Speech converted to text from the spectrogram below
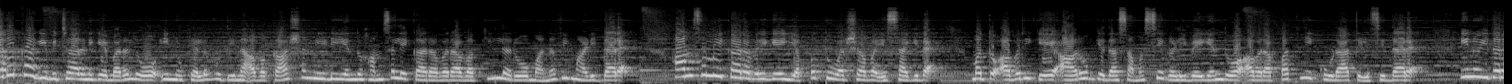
ಅದಕ್ಕಾಗಿ ವಿಚಾರಣೆಗೆ ಬರಲು ಇನ್ನು ಕೆಲವು ದಿನ ಅವಕಾಶ ನೀಡಿ ಎಂದು ಹಂಸಲೇಕಾರ್ ಅವರ ವಕೀಲರು ಮನವಿ ಮಾಡಿದ್ದಾರೆ. ಹಂಸಲೇಕಾರ್ ಅವರಿಗೆ ಎಪ್ಪತ್ತು ವರ್ಷ ವಯಸ್ಸಾಗಿದೆ ಮತ್ತು ಅವರಿಗೆ ಆರೋಗ್ಯದ ಸಮಸ್ಯೆಗಳಿವೆ ಎಂದು ಅವರ ಪತ್ನಿ ಕೂಡ ತಿಳಿಸಿದ್ದಾರೆ. ಇನ್ನು ಇದರ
